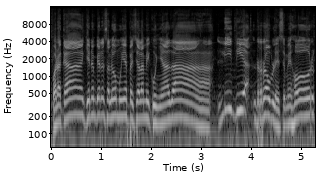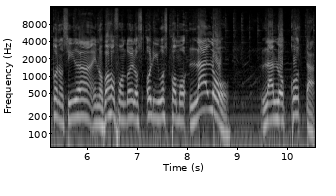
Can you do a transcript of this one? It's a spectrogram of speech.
Por acá quiero enviarle un saludo muy especial a mi cuñada Lidia Robles, mejor conocida en los bajos fondos de los olivos como Lalo, la locota.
